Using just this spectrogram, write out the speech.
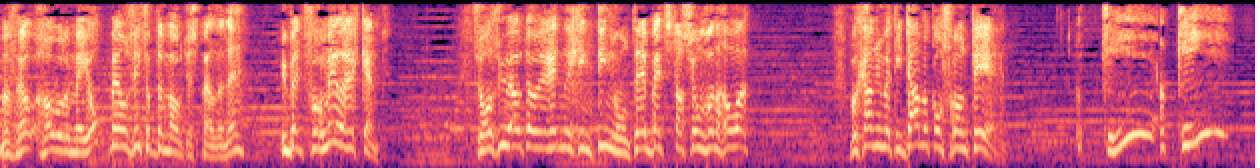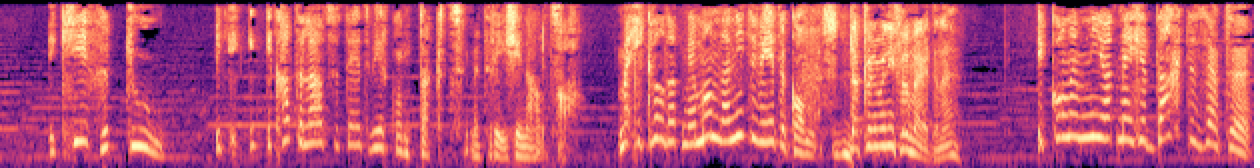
Mevrouw, hou er mee op met ons iets op de mouw te spelden, hè? U bent formeel herkend. Zoals uw auto herinnert ging tien rond, hè, bij het station van Halle. We gaan u met die dame confronteren. Oké, oké. Ik geef het toe. Ik, ik, ik- had de laatste tijd weer contact met Reginald. Ah. Maar ik wil dat mijn man dat niet te weten komt. Dat kunnen we niet vermijden, hè? Ik kon hem niet uit mijn gedachten zetten.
